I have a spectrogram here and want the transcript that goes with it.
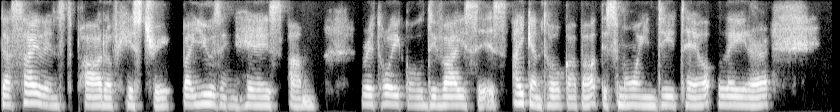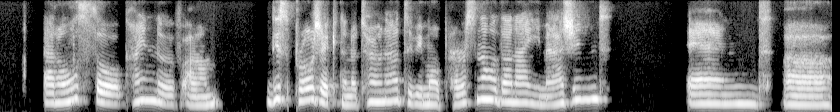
the silenced part of history by using his um, rhetorical devices. I can talk about this more in detail later. And also, kind of um, this project you know, turned out to be more personal than I imagined. And uh,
